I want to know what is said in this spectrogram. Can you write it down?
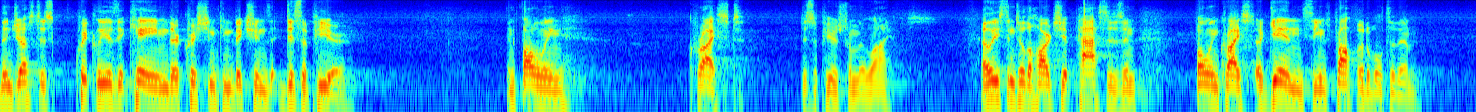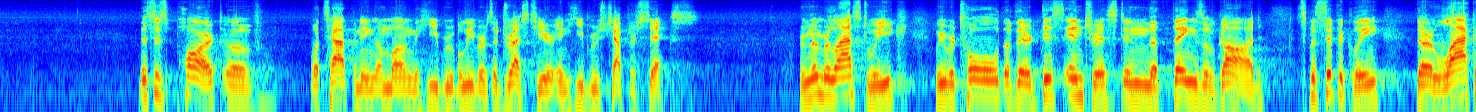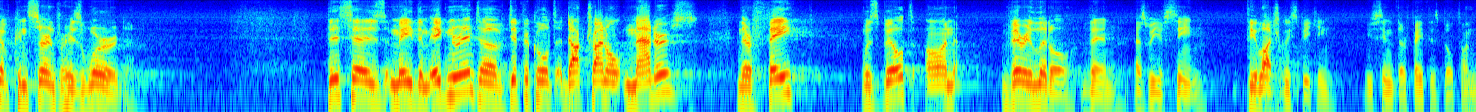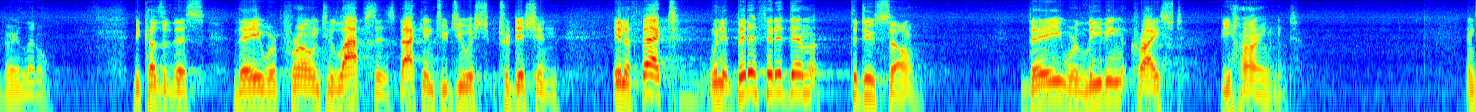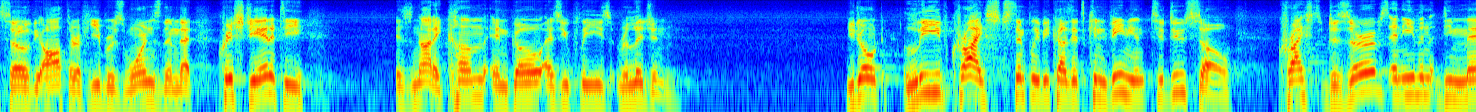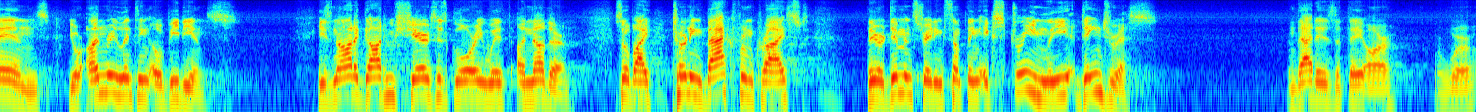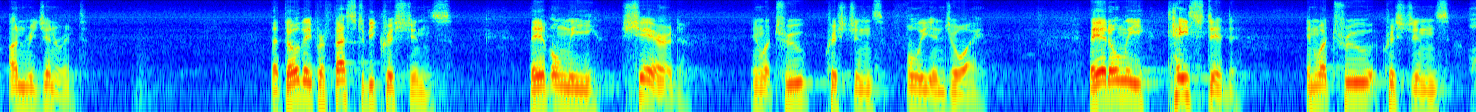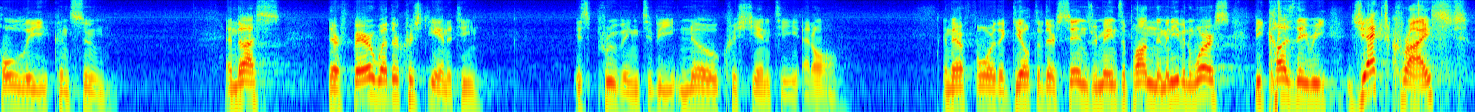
then just as quickly as it came, their Christian convictions disappear. And following Christ disappears from their lives. At least until the hardship passes and following Christ again seems profitable to them. This is part of what's happening among the Hebrew believers addressed here in Hebrews chapter 6. Remember last week, we were told of their disinterest in the things of God, specifically, their lack of concern for His Word. This has made them ignorant of difficult doctrinal matters. Their faith was built on very little, then, as we have seen. Theologically speaking, we've seen that their faith is built on very little. Because of this, they were prone to lapses back into Jewish tradition. In effect, when it benefited them to do so, they were leaving Christ behind. And so the author of Hebrews warns them that Christianity is not a come and go as you please religion. You don't leave Christ simply because it's convenient to do so. Christ deserves and even demands your unrelenting obedience. He's not a God who shares his glory with another. So by turning back from Christ, they are demonstrating something extremely dangerous. And that is that they are or were unregenerate. That though they profess to be Christians, they have only shared in what true Christians fully enjoy. They had only tasted in what true Christians wholly consume. And thus, their fair weather Christianity is proving to be no Christianity at all and therefore the guilt of their sins remains upon them. And even worse, because they reject Christ,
